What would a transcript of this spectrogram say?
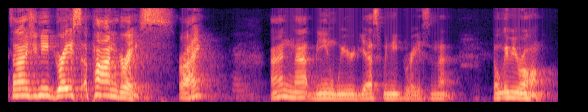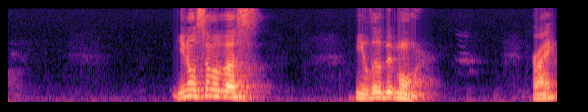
Sometimes you need grace upon grace, right? I'm not being weird. Yes, we need grace and that. Don't get me wrong. You know, some of us need a little bit more, right?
